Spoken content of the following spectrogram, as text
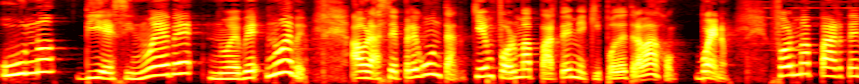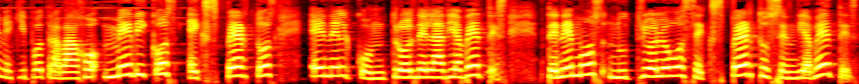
01 1999. Ahora, se preguntan, ¿quién forma parte de mi equipo de trabajo? Bueno, forma parte de mi equipo de trabajo médicos expertos en el control de la diabetes. Tenemos nutriólogos expertos en diabetes.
